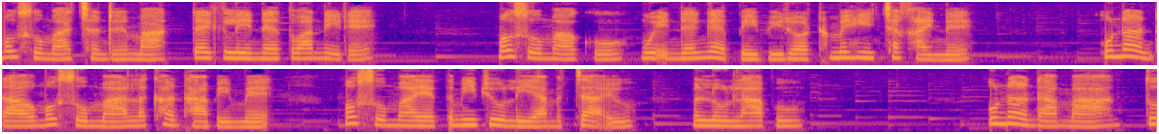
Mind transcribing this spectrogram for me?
မုတ်ဆူမခြံထဲမှာတဲကလေးနဲ့သွားနေတယ် မုတ်ဆူမကိုငွေအနှဲငယ်ပေးပြီးတော့ထမင်းဟင်းချက်ခိုင်းတယ်ဦးနန္ဒာကိုမုတ်ဆူမလက်ခံထားပေမဲ့မုတ်ဆူမရဲ့သမီးပြိုလေးကမကြဘူးမလိုလားဘူးဦးနန္ဒာမှာသူ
